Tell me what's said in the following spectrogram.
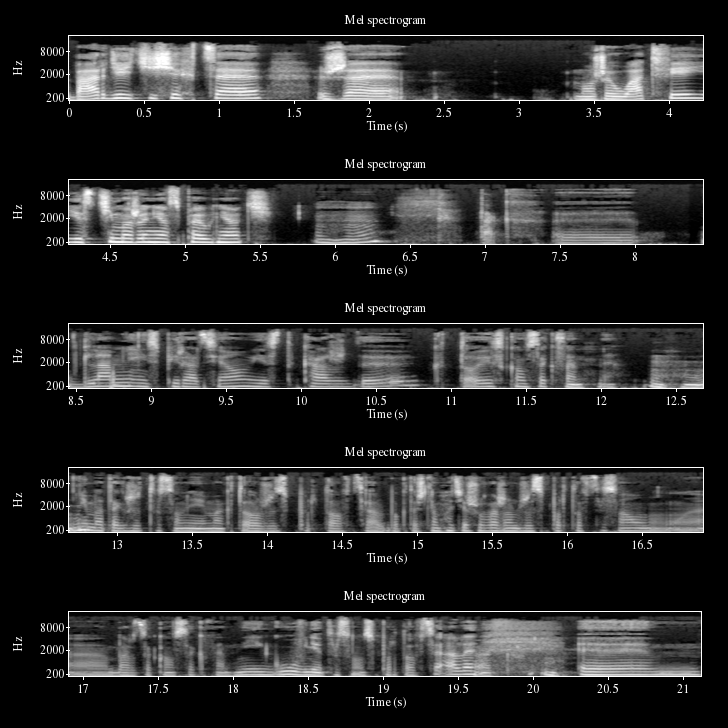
bardziej ci się chce, że może łatwiej jest ci marzenia spełniać? Mhm. Tak. y, Dla mnie inspiracją jest każdy, kto jest konsekwentny. Mhm. Nie ma tak, że to są, nie wiem, aktorzy, sportowcy albo ktoś tam, chociaż uważam, że sportowcy są e, bardzo konsekwentni i głównie to są sportowcy, ale Tak. ym,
